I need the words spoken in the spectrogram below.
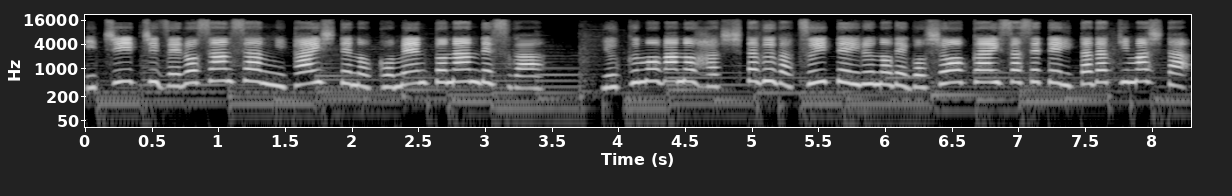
11033に対してのコメントなんですが、ゆくもばのハッシュタグがついているのでご紹介させていただきました。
